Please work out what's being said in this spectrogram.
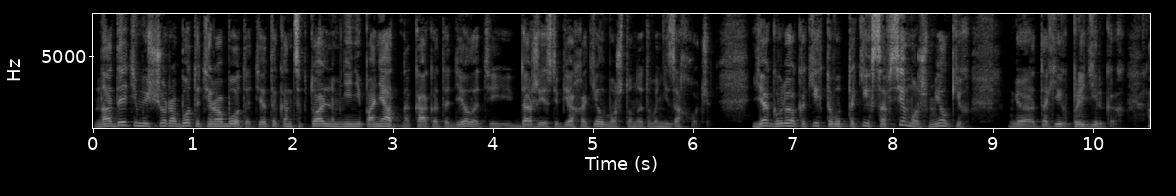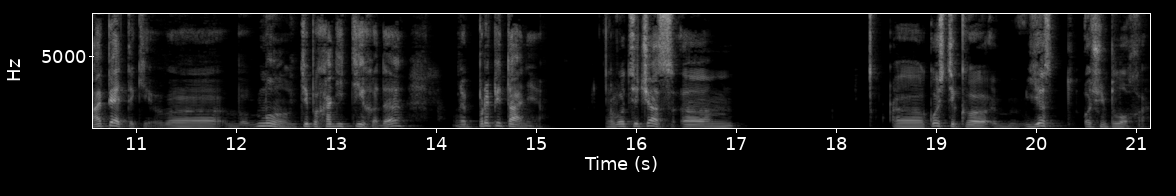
над этим еще работать и работать. Это концептуально мне непонятно, как это делать, и даже если бы я хотел, может, он этого не захочет. Я говорю о каких-то вот таких совсем уж мелких э, таких придирках. Опять-таки, э, ну, типа ходить тихо, да, про питание. Вот сейчас... Э, Э, Костик э, ест очень плохо,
